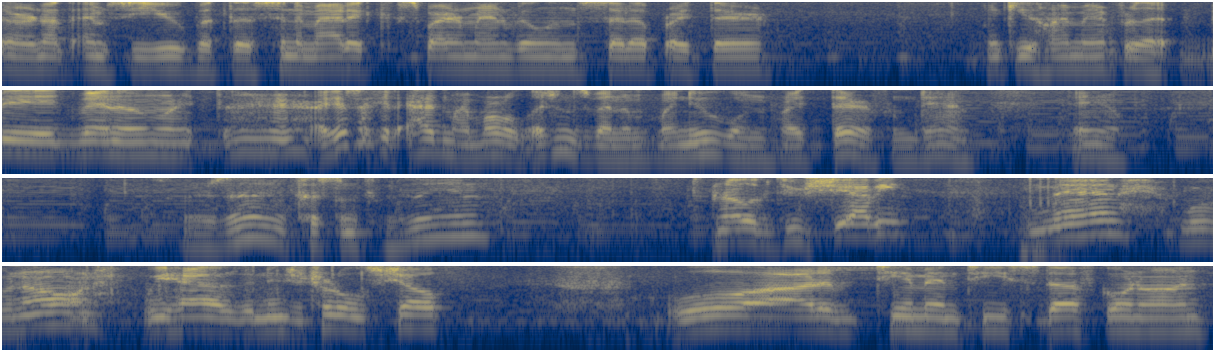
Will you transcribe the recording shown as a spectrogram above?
or not the MCU, but the cinematic Spider-Man villains set up right there. Thank you, Hi-Man, for that big Venom right there. I guess I could add my Marvel Legends Venom, my new one right there from Dan, Daniel. So there's that, custom chameleon. Not looking too shabby. And then, moving on, we have the Ninja Turtles shelf. A lot of TMNT stuff going on.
